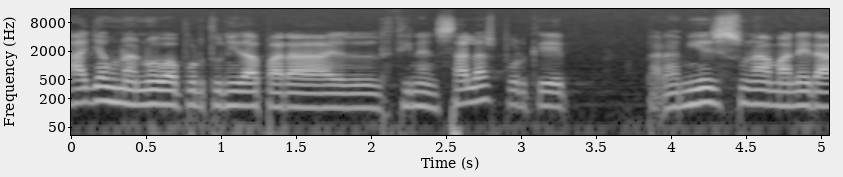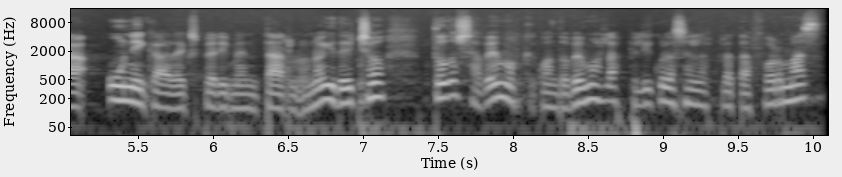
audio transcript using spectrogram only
haya una nueva oportunidad para el cine en salas, porque para mí es una manera única de experimentarlo, ¿no? Y de hecho, todos sabemos que cuando vemos las películas en las plataformas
